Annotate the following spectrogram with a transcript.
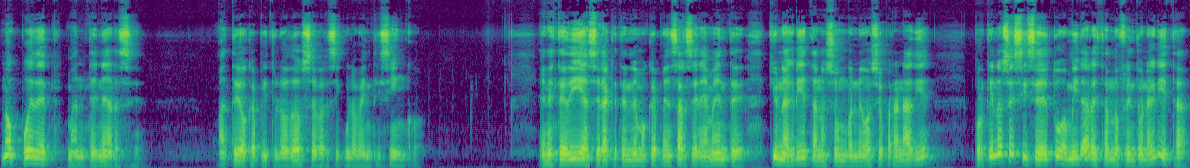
no puede mantenerse. Mateo capítulo 12, versículo 25. En este día será que tendremos que pensar seriamente que una grieta no es un buen negocio para nadie, porque no sé si se detuvo a mirar estando frente a una grieta,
